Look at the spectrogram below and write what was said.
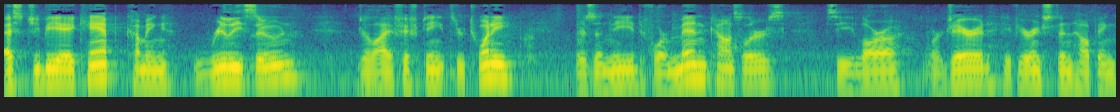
SGBA camp coming really soon, July 15th through 20. There's a need for men counselors. See Laura or Jared if you're interested in helping.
